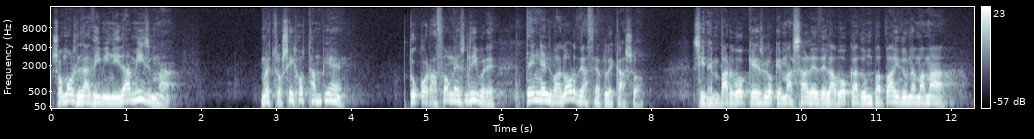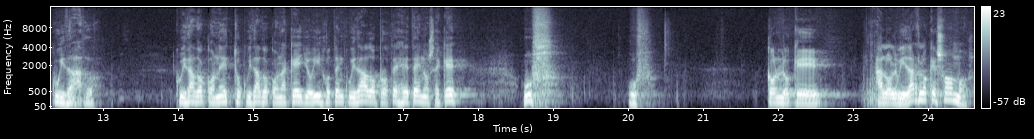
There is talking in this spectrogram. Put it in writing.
Somos la divinidad misma. Nuestros hijos también. Tu corazón es libre. Ten el valor de hacerle caso. Sin embargo, ¿qué es lo que más sale de la boca de un papá y de una mamá? Cuidado. Cuidado con esto, cuidado con aquello, hijo, ten cuidado, protégete, no sé qué. Uf, uf. Con lo que, al olvidar lo que somos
